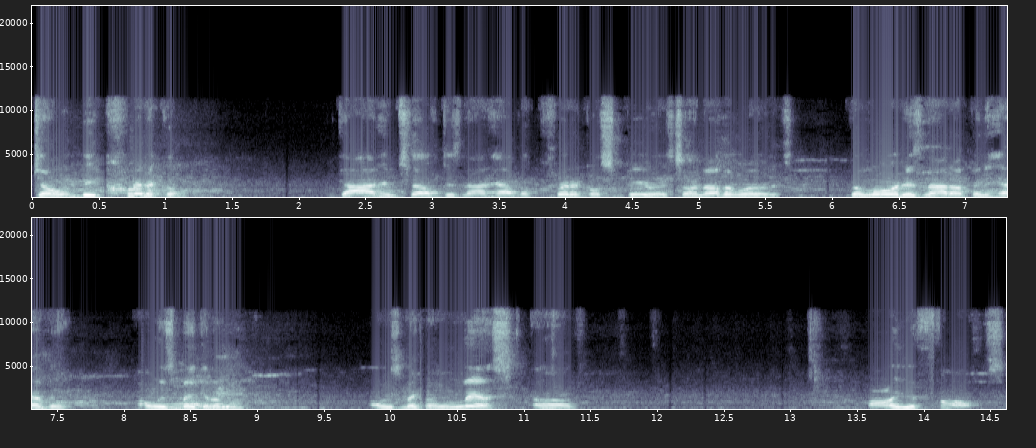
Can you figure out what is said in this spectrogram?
don't be critical. God Himself does not have a critical spirit. So, in other words, the Lord is not up in heaven, always making a always making a list of all your faults.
